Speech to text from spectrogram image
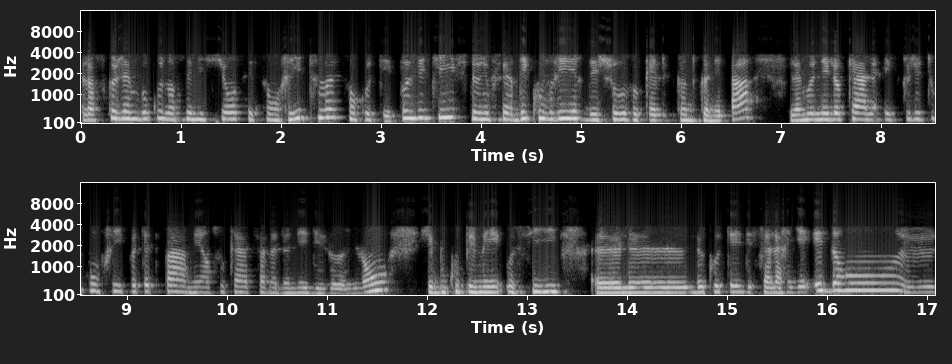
Alors, ce que j'aime beaucoup dans cette émission, c'est son rythme, son côté positif, de nous faire découvrir des choses auxquelles on ne connaît pas. La monnaie locale, est-ce que j'ai tout compris? Peut-être pas, mais en tout cas, ça m'a donné des longs. J'ai beaucoup aimé aussi euh, le, côté des salariés aidants, euh,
